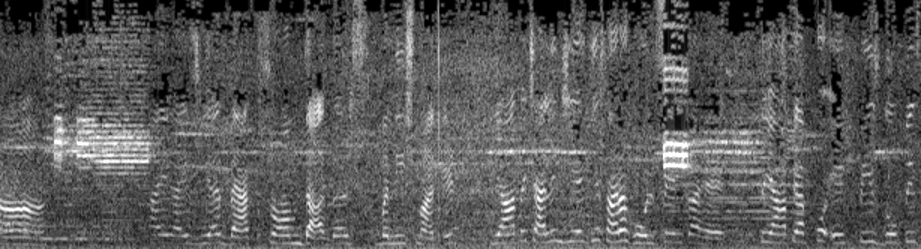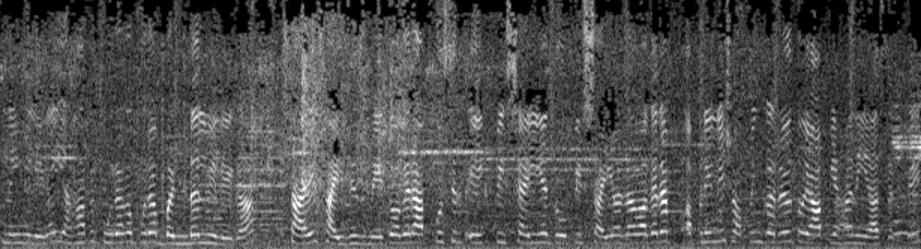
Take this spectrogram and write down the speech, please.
हाँ hi guys we are back from Dadar's Manish market यहाँ पे चैलेंज ये है कि ये सारा होलसेल का है। तो यहाँ पे आपको एक पीस दो पीस नहीं मिलेगा। यहाँ पे पूरा का पूरा बंडल मिलेगा, सारे साइजेस में। तो अगर आपको सिर्फ़ एक पीस चाहिए, दो पीस चाहिए मतलब अगर आप अपने लिए शॉपिंग कर रहे हो तो आप यहाँ नहीं आ सकते।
